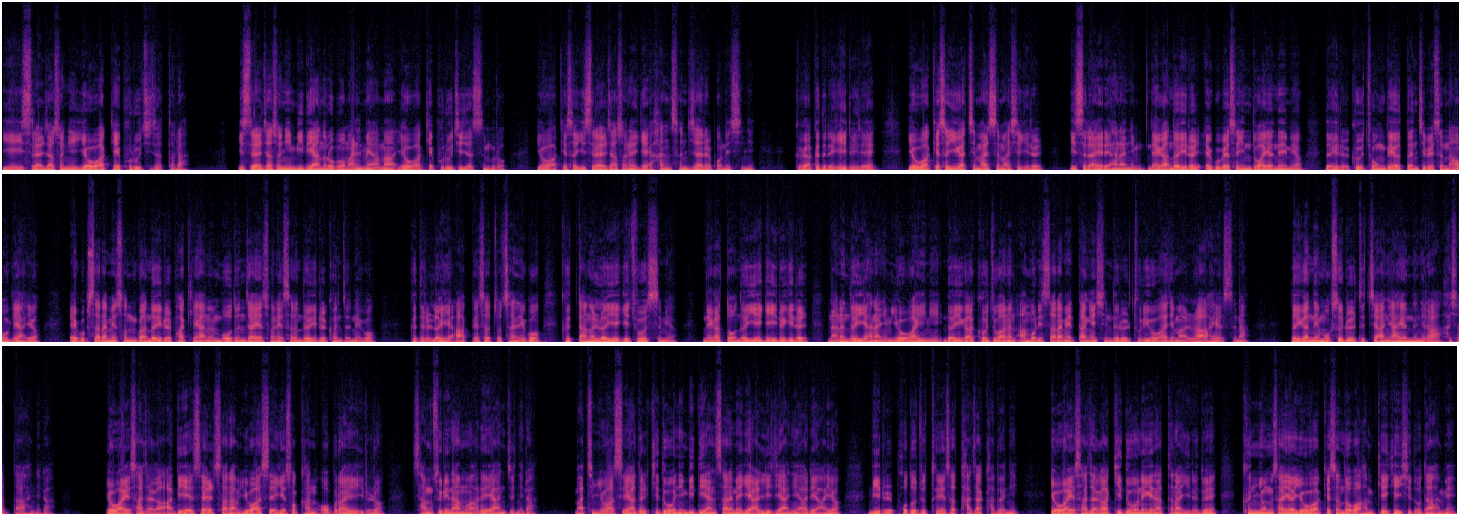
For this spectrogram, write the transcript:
이에 이스라엘 자손이 여호와께 부르짖었더라. 이스라엘 자손이 미디안으로 말미암아 여호와께 부르짖었으므로 여호와께서 이스라엘 자손에게 한 선지자를 보내시니 그가 그들에게 이르되 여호와께서 이같이 말씀하시기를 이스라엘의 하나님 내가 너희를 애굽에서 인도하여 내며 너희를 그 종되었던 집에서 나오게 하여 애굽 사람의 손과 너희를 박해하는 모든 자의 손에서 너희를 건져내고 그들을 너희 앞에서 쫓아내고 그 땅을 너희에게 주었으며 내가 또 너희에게 이르기를 나는 너희 하나님 여호와이니 너희가 거주하는 아모리 사람의 땅의 신들을 두려워하지 말라 하였으나 너희가 내 목소리를 듣지 아니하였느니라 하셨다 하니라. 여호와의 사자가 아비에셀 사람 요아스에게 속한 오브라에 이르러 상수리 나무 아래에 앉으니라. 마침 요아스의 아들 기드온이 미디안 사람에게 알리지 아니하려 하여 밀을 포도주 틀에서 타작하더니 여호와의 사자가 기드온에게 나타나 이르되 큰 용사여 여호와께서 너와 함께 계시도다 하매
